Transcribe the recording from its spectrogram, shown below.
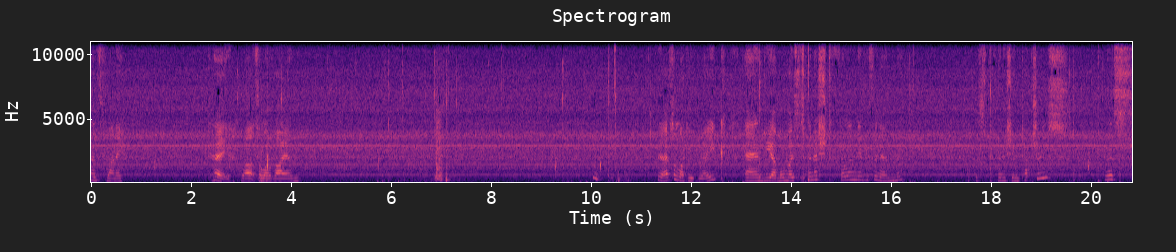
That's funny. Okay, well that's a lot of iron. Hmm. Yeah, that's a lucky break. And yeah, I'm almost finished filling everything in. Just finishing touches. This.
